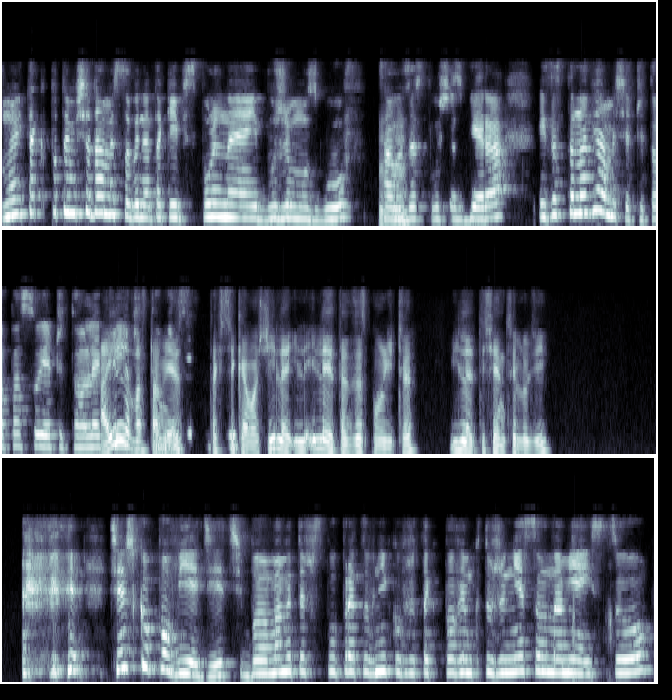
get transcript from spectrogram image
No i tak potem siadamy sobie na takiej wspólnej burzy mózgów, cały mhm. zespół się zbiera i zastanawiamy się, czy to pasuje, czy to lepiej. A ile was tam jest? Tak z ciekawości, ile, ile, ile ten zespół liczy? Ile tysięcy ludzi? Ciężko powiedzieć, bo mamy też współpracowników, że tak powiem, którzy nie są na miejscu,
